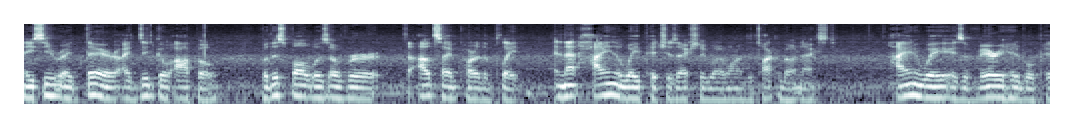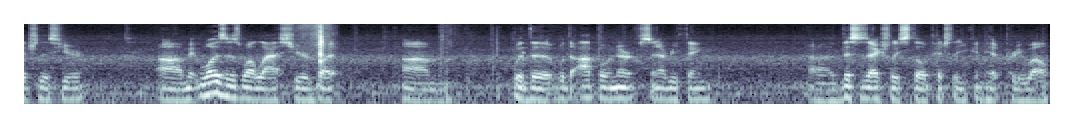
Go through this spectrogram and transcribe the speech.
Now you see right there, I did go oppo, but this ball was over the outside part of the plate. And that high and away pitch is actually what I wanted to talk about next. High and away is a very hittable pitch this year. Um, it was as well last year, but um, with the with the oppo nerfs and everything, uh, this is actually still a pitch that you can hit pretty well.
